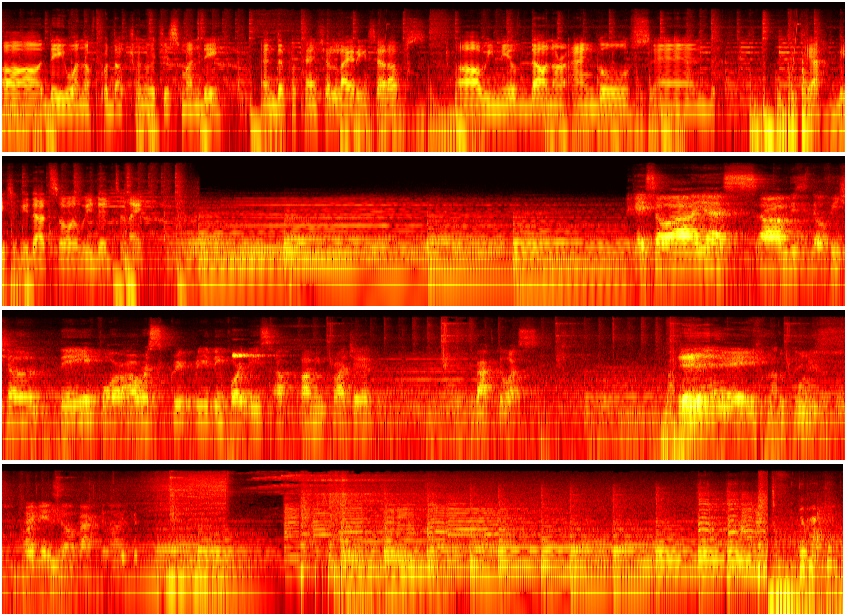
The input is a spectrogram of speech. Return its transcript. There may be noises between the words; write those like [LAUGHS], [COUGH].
uh, day one of production, which is Monday, and the potential lighting setups. Uh, we nailed down our angles, and yeah, basically that's what we did tonight. Okay, so uh, yes, um, this is the official day for our script reading for this upcoming project. Back to us. Hey. Okay, so back to us. Good packet.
